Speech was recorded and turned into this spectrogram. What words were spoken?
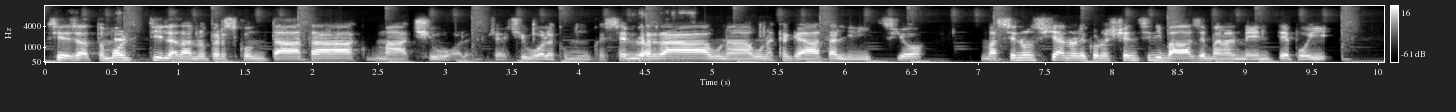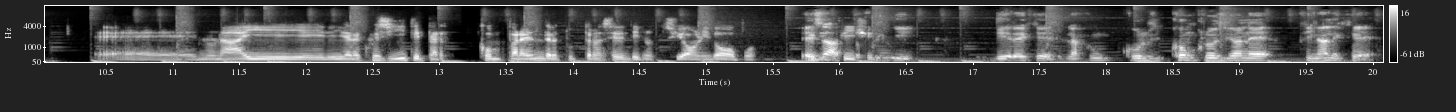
Sì, esatto, molti la danno per scontata, ma ci vuole, cioè ci vuole comunque. Sembrerà una, una cagata all'inizio, ma se non si hanno le conoscenze di base, banalmente poi eh, non hai i requisiti per comprendere tutta una serie di nozioni dopo. È Esatto, difficile. quindi direi che la conclu- conclusione finale è che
